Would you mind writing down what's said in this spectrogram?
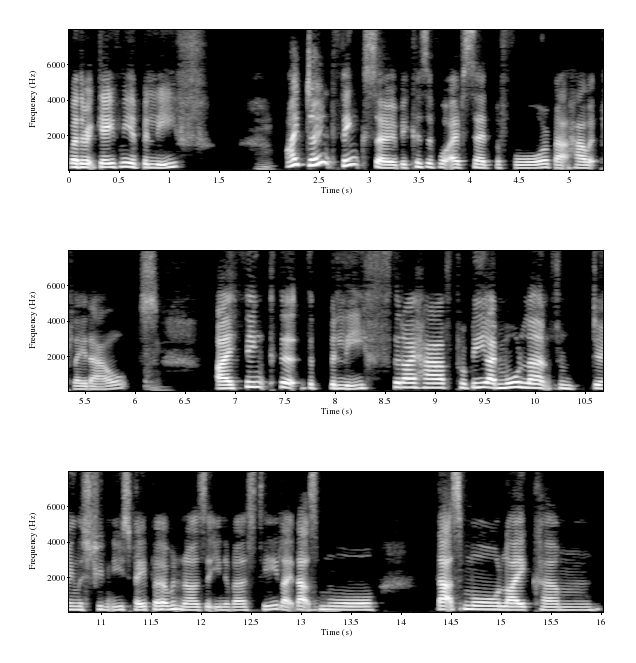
whether it gave me a belief, Mm. I don't think so because of what I've said before about how it played out. Mm. I think that the belief that I have probably I more learned from doing the student newspaper when I was at university. Like that's mm. more that's more like um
